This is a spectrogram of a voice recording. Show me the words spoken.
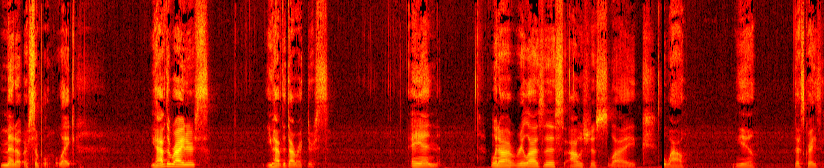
meta or simple. Like you have the writers, you have the directors. And when I realized this, I was just like, wow. Yeah. That's crazy.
